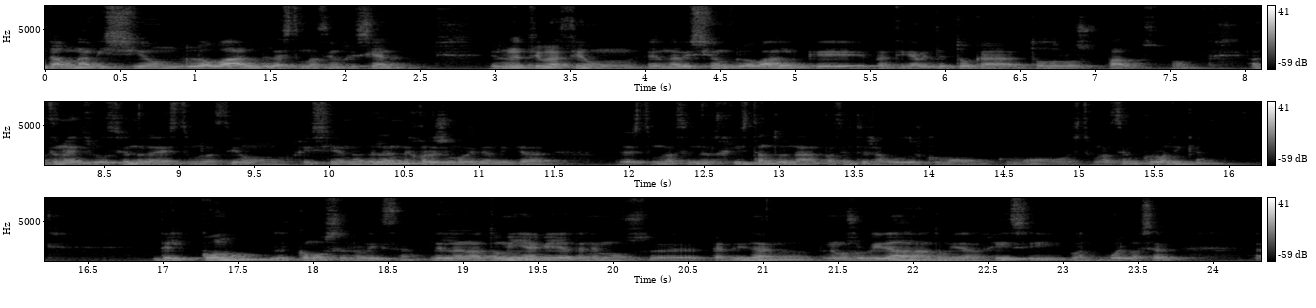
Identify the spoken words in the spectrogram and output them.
da una visión global de la estimulación gisiana. Es una, estimación, es una visión global que prácticamente toca todos los palos. Hace una introducción de la estimulación gisiana, de las mejores hemodinámicas de la estimulación del GIS, tanto en pacientes agudos como, como estimulación crónica del cómo, del cómo se realiza, de la anatomía que ya tenemos eh, perdida, ¿no? tenemos olvidada la anatomía del GIS y bueno, vuelve a ser eh,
